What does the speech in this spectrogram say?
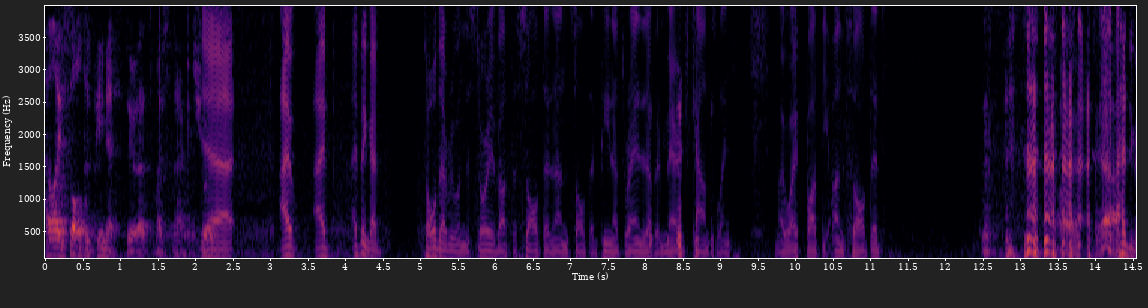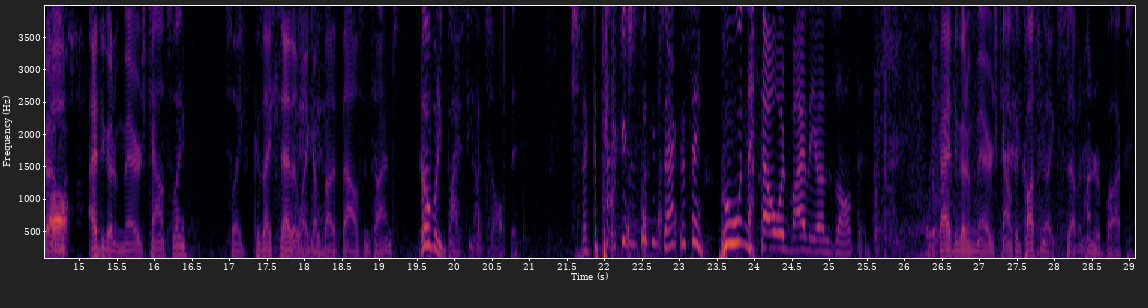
I like salted peanuts too. That's my snack. of choice. yeah. I I I think I've told everyone the story about the salted and unsalted peanuts, where I ended up in marriage counseling. My wife bought the unsalted. I had to go. Oh. To, I had to go to marriage counseling. It's like because I said it like about a thousand times. Nobody buys the unsalted. She's like, the packages look exact the same. Who in the hell would buy the unsalted? Like I had to go to marriage counseling. It cost me like seven hundred bucks.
